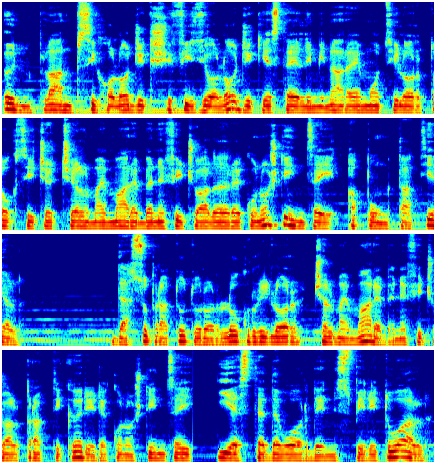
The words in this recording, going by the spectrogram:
în plan psihologic și fiziologic este eliminarea emoțiilor toxice cel mai mare beneficiu al recunoștinței, a punctat el. Deasupra tuturor lucrurilor, cel mai mare beneficiu al practicării recunoștinței este de ordin spiritual.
